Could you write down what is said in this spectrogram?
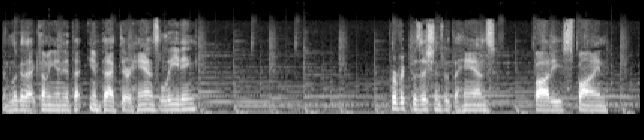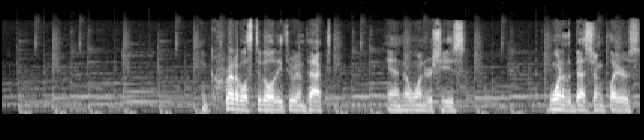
And look at that coming in impact there. Hands leading. Perfect positions with the hands, body, spine. Incredible stability through impact. And no wonder she's one of the best young players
